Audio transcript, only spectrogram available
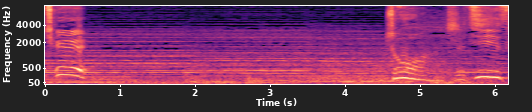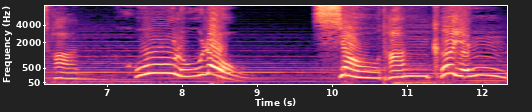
缺，壮志饥餐胡虏肉，笑谈渴饮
